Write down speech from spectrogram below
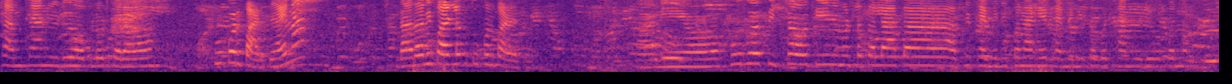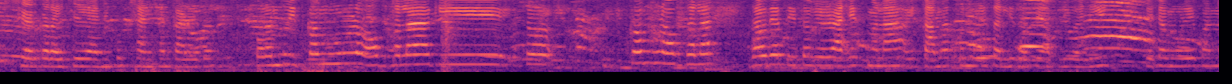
छान छान व्हिडिओ अपलोड करा तू पण पाडते आहे ना? दादाने पाडलं की तू पण पाडायचं. आणि खूपच इच्छा होती. मी म्हटलं चला आता आपली फॅमिली पण आहे. फॅमिलीसोबत छान व्हिडिओ पण शेअर करायचे आणि खूप छान छान काढायचं. परंतु इतका मूळ ऑफ झाला की असं इतका मूळ ऑफ झाला. जाऊ द्या तिथं वेळ आहेच म्हणा. एक कामात पण वेळ चालली जाते आपली वाली. त्याच्यामुळे पण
